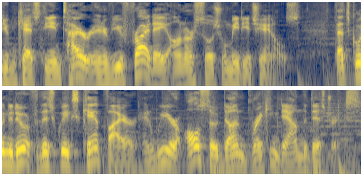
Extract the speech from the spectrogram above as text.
You can catch the entire interview Friday on our social media channels. That's going to do it for this week's campfire, and we are also done breaking down the districts.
